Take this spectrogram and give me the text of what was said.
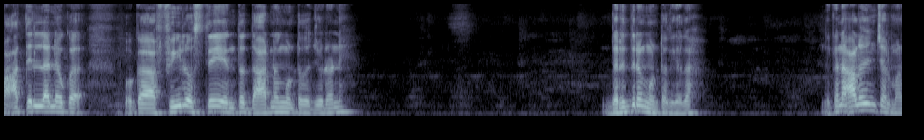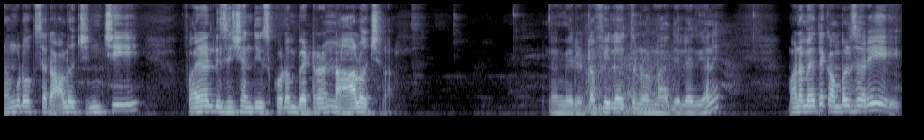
పాతిళ్ళని ఒక ఒక ఫీల్ వస్తే ఎంత దారుణంగా ఉంటుందో చూడండి. దరిద్రంగా ఉంటుంది కదా. అందుకని ఆలోచించాలి? మనం కూడా ఒకసారి ఆలోచించి ఫైనల్ డిసిషన్ తీసుకోవడం బెటర్ అని నా ఆలోచన. మీరు ఎట్లా ఫీల్ అవుతున్నారో నాకు తెలియదు కానీ మనమైతే కంపల్సరీ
